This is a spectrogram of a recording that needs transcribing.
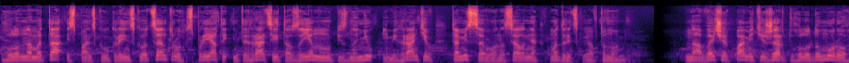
Головна мета іспансько-українського центру сприяти інтеграції та взаємному пізнанню іммігрантів та місцевого населення мадридської автономії. На вечір пам'яті жертв голодомору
